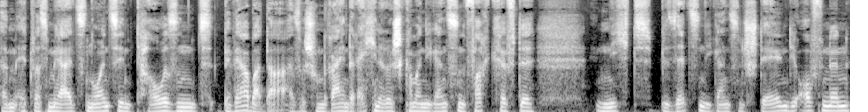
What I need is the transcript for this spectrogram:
ähm, etwas mehr als 19.000 Bewerber da. Also schon rein rechnerisch kann man die ganzen Fachkräfte nicht besetzen, die ganzen Stellen, die offenen.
